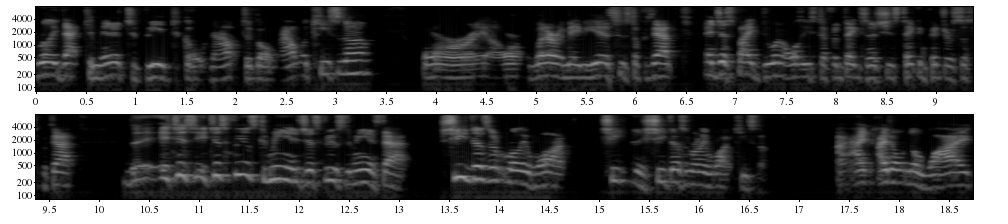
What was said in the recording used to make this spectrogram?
really that committed to be to go out to go out with Kisuna or or whatever it maybe is and stuff like that? And just by doing all these different things and she's taking pictures and stuff like that it just it just feels to me it just feels to me is that she doesn't really want she she doesn't really want Kisa. I, I, I don't know why.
